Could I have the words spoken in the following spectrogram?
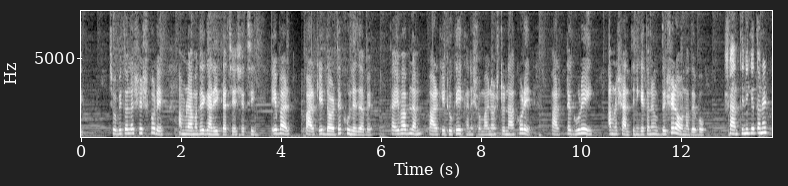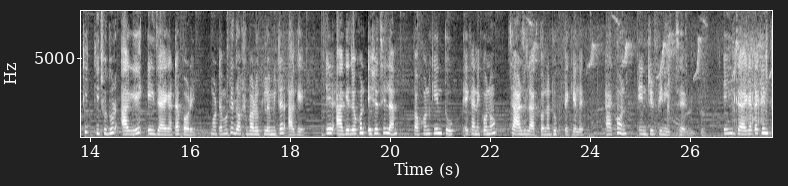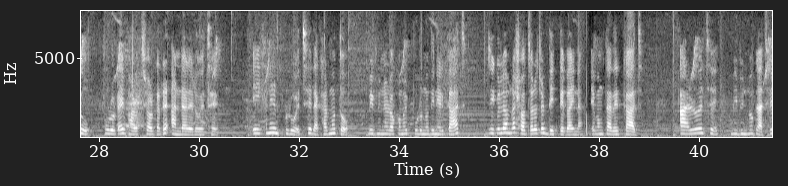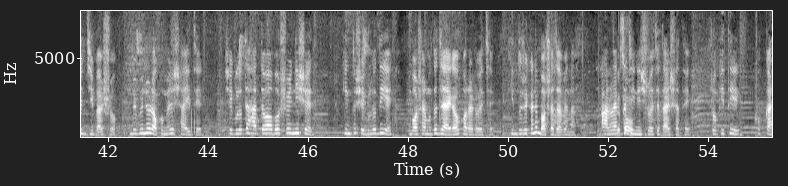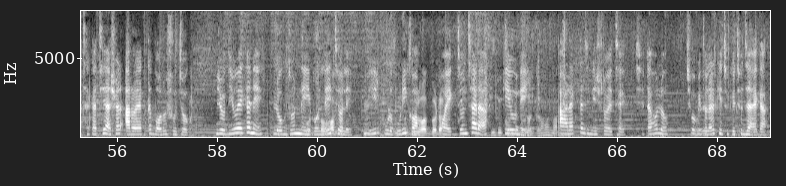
ছবি তোলা শেষ করে আমরা আমাদের গাড়ির কাছে এসেছি। এবার পার্কের দরজা খুলে যাবে। তাই ভাবলাম পার্কে ঢুকে এখানে সময় নষ্ট না করে পার্কটা ঘুরেই আমরা শান্তিনিকেতনের উদ্দেশ্যে রওনা দেব। শান্তিনিকেতনের ঠিক কিছু দূর আগেই এই জায়গাটা পড়ে, মোটামুটি দশ বারো কিলোমিটার আগে। এর আগে যখন এসেছিলাম, তখন কিন্তু এখানে কোনো চার্জ লাগতো না ঢুকতে গেলে। এখন এন্ট্রি ফি নিচ্ছে। এই জায়গাটা কিন্তু পুরোটাই ভারত সরকারের আন্ডারে রয়েছে। এইখানে রয়েছে দেখার মতো বিভিন্ন রকমের পুরনো দিনের গাছ, যেগুলো আমরা সচরাচর দেখতে পাই না, এবং তাদের কাজ। আর রয়েছে বিভিন্ন গাছের জীবাশ্ম, বিভিন্ন রকমের সাইজের। সেগুলোতে হাত দেওয়া অবশ্যই নিষেধ, কিন্তু সেগুলো দিয়ে বসার মতো জায়গাও করা রয়েছে, কিন্তু সেখানে বসা যাবে না। আরও একটা জিনিস রয়েছে তার সাথে। প্রকৃতির খুব কাছাকাছি আসার আরও একটা বড় সুযোগ। যদিও এখানে লোকজন নেই বললেই চলে। ভিড় পুরোপুরি কম। কয়েকজন ছাড়া কেউ নেই। আর একটা জিনিস রয়েছে সেটা হলো ছবি তোলার কিছু কিছু জায়গা।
